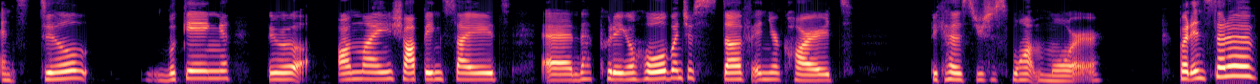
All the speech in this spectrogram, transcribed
and still looking through online shopping sites and putting a whole bunch of stuff in your cart because you just want more. But instead of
